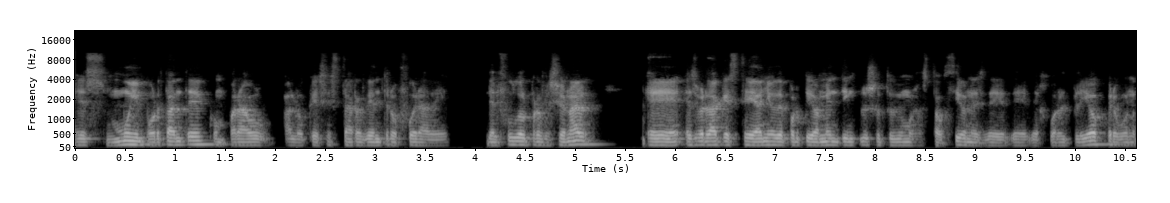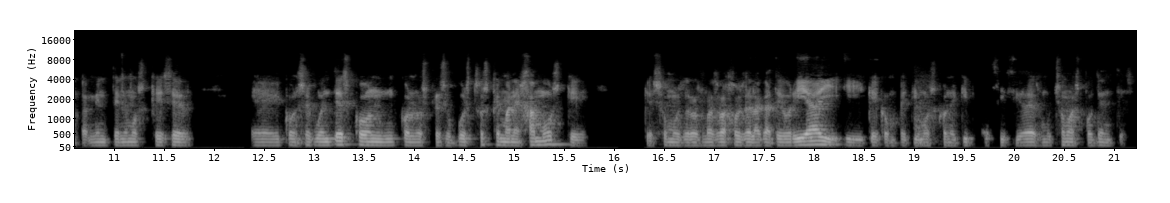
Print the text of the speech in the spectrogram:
es muy importante comparado a lo que es estar dentro o fuera del fútbol profesional. Eh, es verdad que este año deportivamente incluso tuvimos hasta opciones de, jugar el playoff, pero bueno, también tenemos que ser eh, consecuentes con, los presupuestos que manejamos, que, somos de los más bajos de la categoría y, que competimos con equipos y ciudades mucho más potentes.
